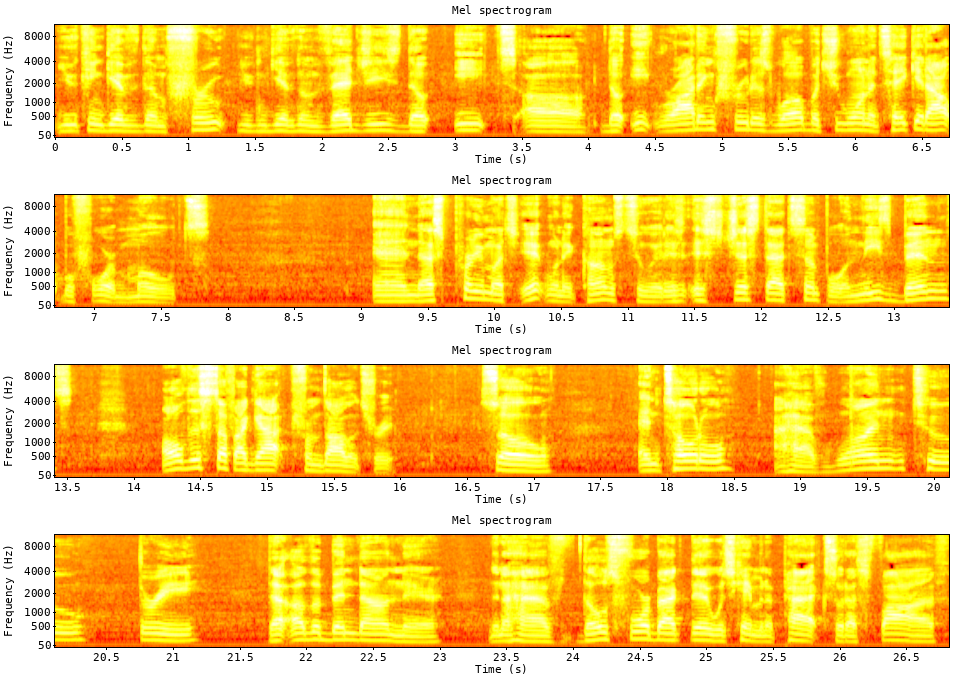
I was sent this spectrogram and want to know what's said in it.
you can give them fruit you can give them veggies they'll eat uh they'll eat rotting fruit as well but you want to take it out before it molds and that's pretty much it when it comes to it it's, it's just that simple and these bins all this stuff I got from Dollar Tree. So in total, I have one, two, three, that other bin down there. Then I have those four back there, which came in a pack, so that's five.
